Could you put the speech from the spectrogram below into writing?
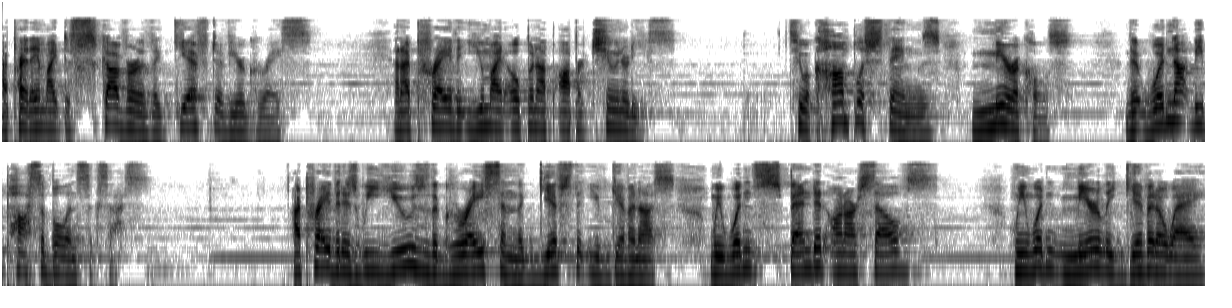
I pray they might discover the gift of your grace. And I pray that you might open up opportunities to accomplish things, miracles, that would not be possible in success. I pray that as we use the grace and the gifts that you've given us, we wouldn't spend it on ourselves. We wouldn't merely give it away,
